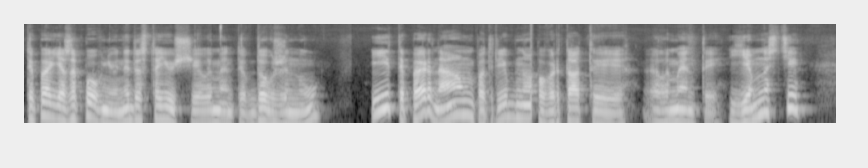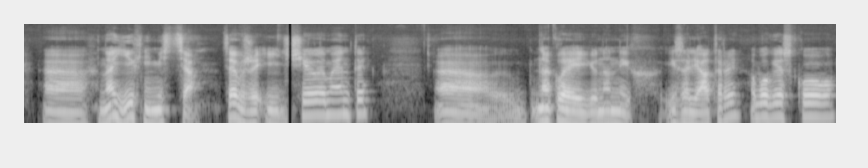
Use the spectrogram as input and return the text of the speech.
Тепер я заповнюю недостаючі елементи в довжину, і тепер нам потрібно повертати елементи ємності е, на їхні місця. Це вже інші елементи. Е, наклею на них ізолятори обов'язково,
